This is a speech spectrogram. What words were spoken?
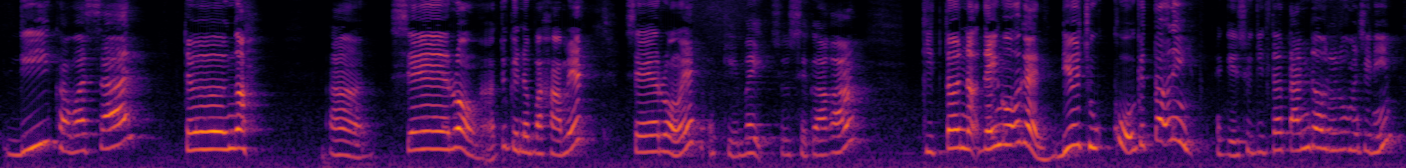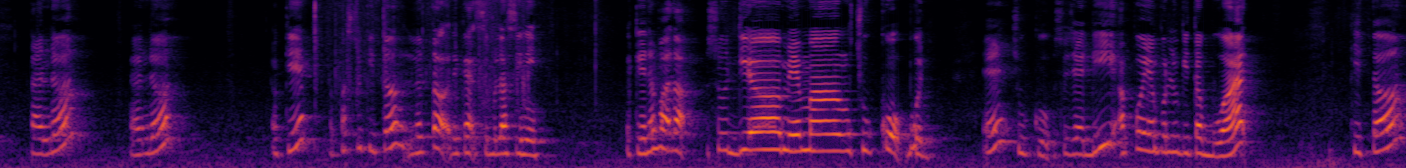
Di kawasan tengah. Ha, serong. Ha, tu kena faham ya. Serong eh. Okey, baik. So sekarang kita nak tengok kan, dia cukup ke tak ni? Okey, so kita tanda dulu macam ni. Tanda. Tanda. Okey, lepas tu kita letak dekat sebelah sini. Okey, nampak tak? So, dia memang cukup pun. Eh, cukup. So, jadi apa yang perlu kita buat? Kita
